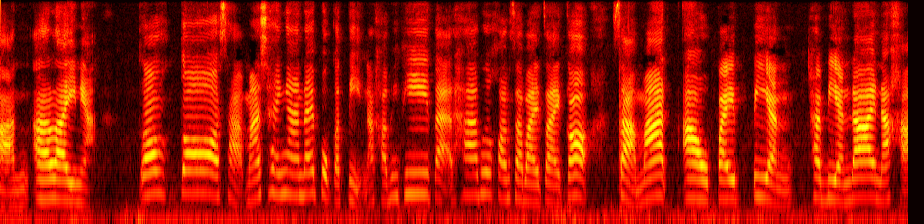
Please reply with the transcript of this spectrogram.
ารอะไรเนี่ยก็ก็สามารถใช้งานได้ปกตินะคะ พี่ๆแต่ถ้าเพื่อความสบายใจก็สามารถเอาไปเปลี่ยนทะเบียนได้นะคะ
